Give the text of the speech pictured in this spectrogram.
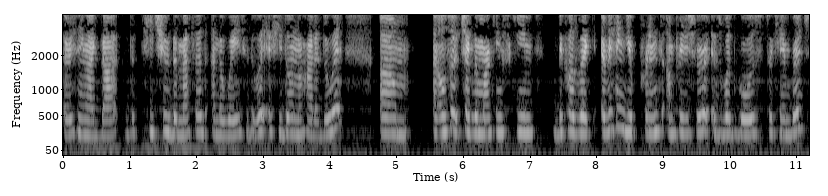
everything like that that teach you the method and the way to do it if you don't know how to do it. Um, and also, check the marking scheme because, like, everything you print, I'm pretty sure, is what goes to Cambridge.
